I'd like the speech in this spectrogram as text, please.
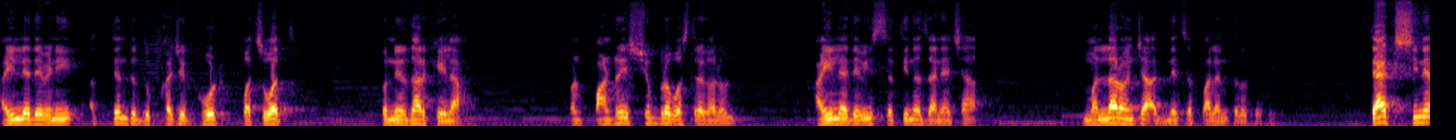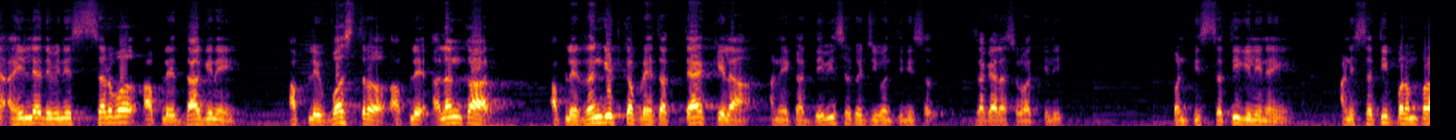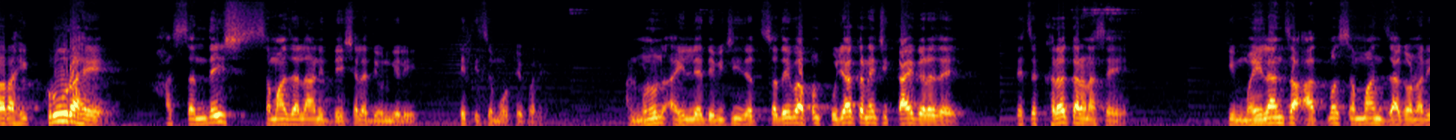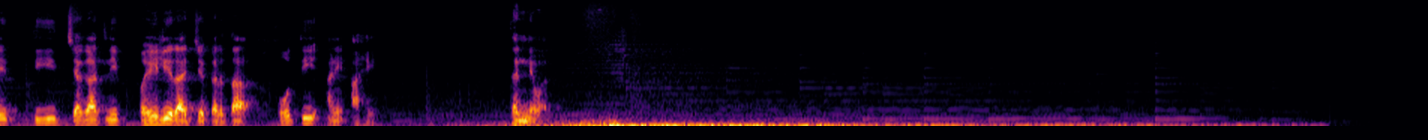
अहिल्यादेवीने अत्यंत दुःखाचे घोट पचवत तो निर्धार केला. पण पांढरे शुभ्र वस्त्र घालून अहिल्यादेवी सतीनं जाण्याच्या मल्हारांच्या आज्ञेचं पालन करत होती. त्या क्षणी अहिल्यादेवीने सर्व आपले दागिने आपले वस्त्र आपले अलंकार आपले रंगीत कपडे ह्याचा त्याग केला आणि एका देवीसारखं जीवन तिने स जगायला सुरुवात केली. पण ती सती गेली नाही आणि सती परंपरा ही क्रूर आहे हा संदेश समाजाला आणि देशाला देऊन गेली हे तिचं मोठेपण. आहे आणि म्हणून अहिल्यादेवीची सदैव आपण पूजा करण्याची काय गरज आहे त्याचं खरं कारण असं आहे की महिलांचा आत्मसन्मान जागवणारी ती जगातली पहिली राज्यकर्ता होती आणि आहे. धन्यवाद.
